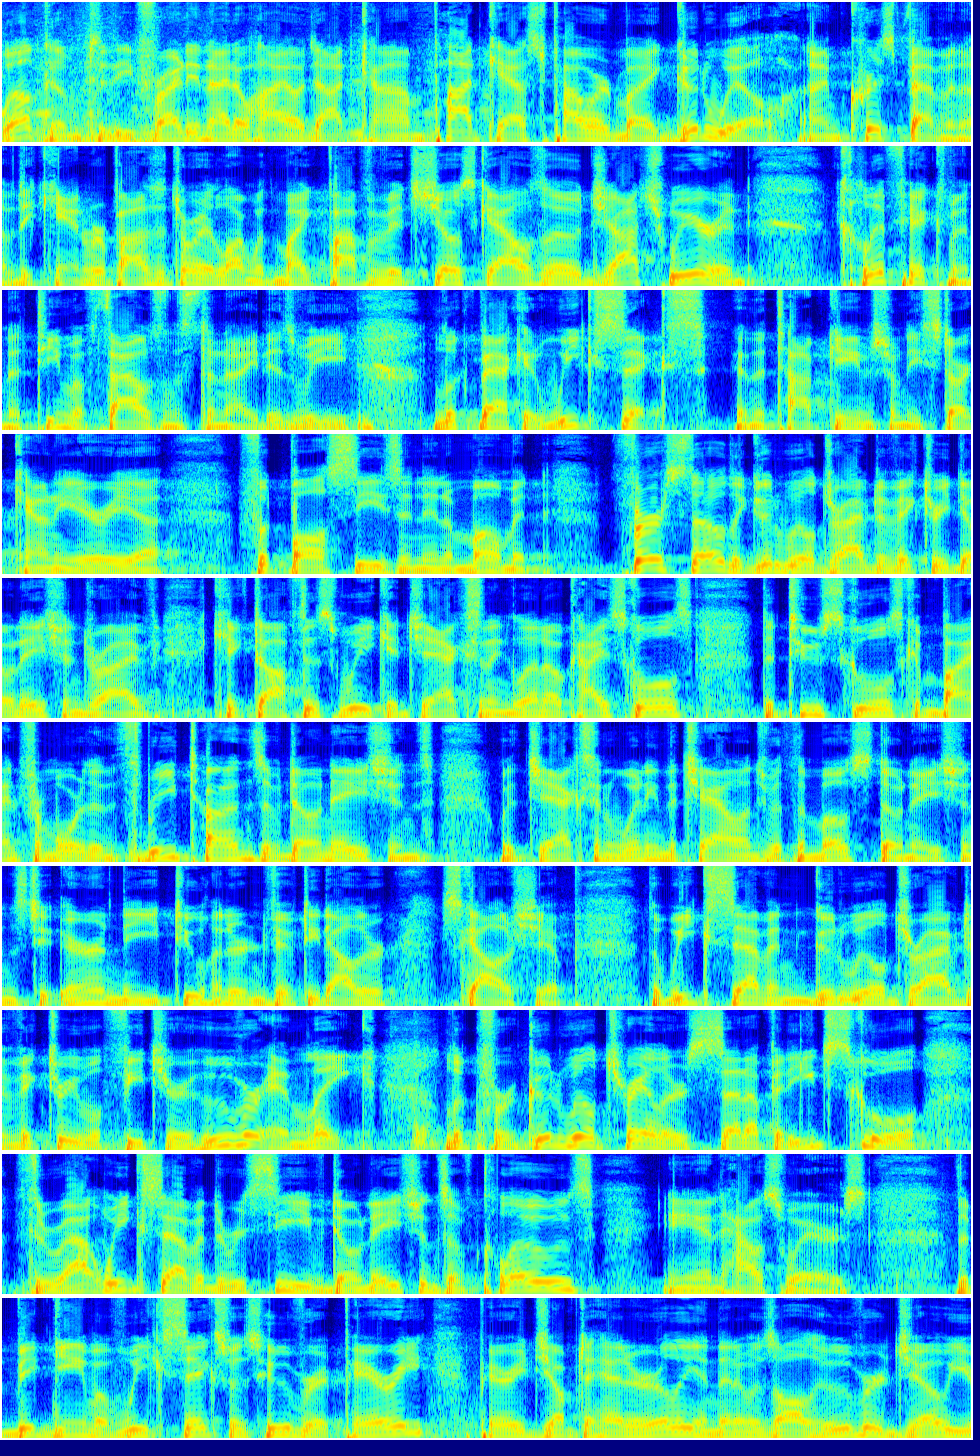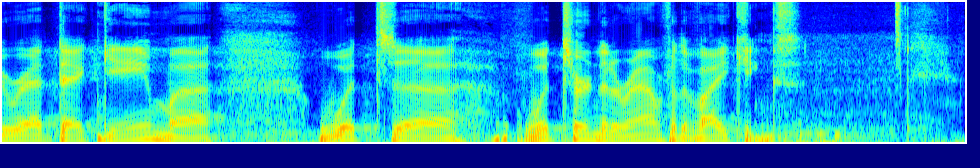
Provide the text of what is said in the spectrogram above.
Welcome to the FridayNightOhio.com podcast powered by Goodwill. I'm Chris Beaven of the Canton Repository, along with Mike Popovich, Joe Scalzo, Josh Weir, and Cliff Hickman, a team of thousands tonight as we look back at week six and the top games from the Stark County area football season in a moment. First, though, the Goodwill Drive to Victory donation drive kicked off this week at Jackson and Glen Oak High Schools. The two schools combined for more than three tons of donations, with Jackson winning the challenge with the most donations to earn the $250 scholarship. The Week 7 Goodwill Drive to Victory will feature Hoover and Lake. Look for Goodwill trailers set up at each school throughout Week 7 to receive donations of clothes and housewares. The big game of Week 6 was Hoover at Perry. Perry jumped ahead early, and then it was all Hoover. Joe, you were at that game. Uh, what, uh, what turned it around for the Vikings?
